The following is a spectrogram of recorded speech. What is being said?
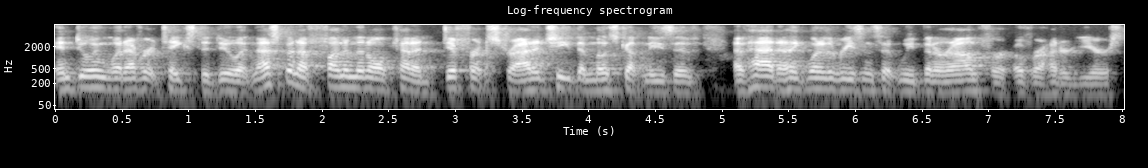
and doing whatever it takes to do it. And that's been a fundamental kind of different strategy that most companies have, have had. I think one of the reasons that we've been around for over 100 years.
